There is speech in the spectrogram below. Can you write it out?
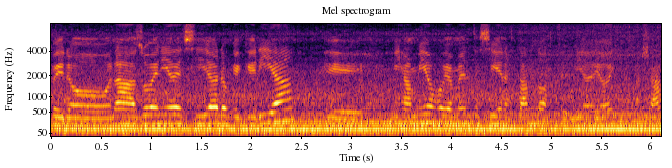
Pero nada, yo venía decidida lo que quería, eh, mis amigos obviamente siguen estando hasta el día de hoy allá.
